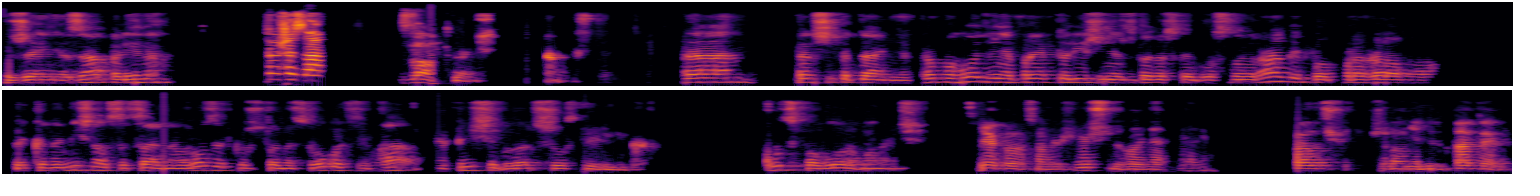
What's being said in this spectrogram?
Женя за. Поліна? Дуже за. За. Значить, е, Перше питання про погодження проекту рішення Житомирської обласної ради про програму економічного соціального розвитку Житомирської області на 2026 рік. Куц Павло Романович. Дякую, Олександр Єфимович. Доброго дня. Павлович, шановні депутати.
